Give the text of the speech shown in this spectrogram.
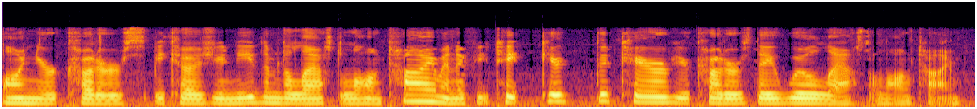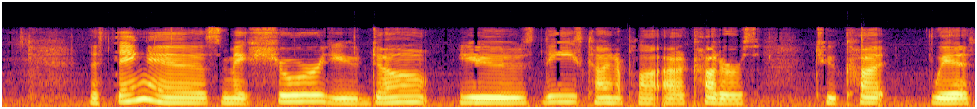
on your cutters because you need them to last a long time. And if you take good care of your cutters, they will last a long time. The thing is, make sure you don't use these kind of uh, cutters to cut with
